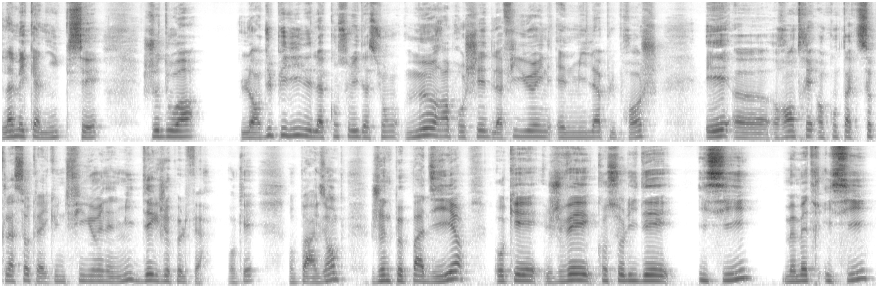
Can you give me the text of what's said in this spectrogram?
La mécanique, c'est je dois, lors du peeling et de la consolidation, me rapprocher de la figurine ennemie la plus proche et euh, rentrer en contact socle à socle avec une figurine ennemie dès que je peux le faire. Ok? Donc par exemple, je ne peux pas dire, ok, je vais consolider ici, me mettre ici,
